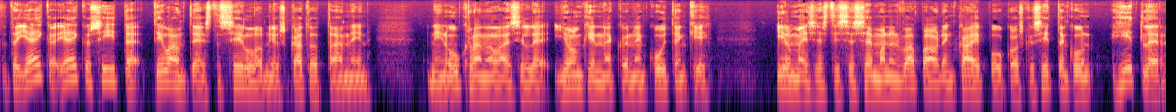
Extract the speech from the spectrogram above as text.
tota, jäikö, jäikö siitä tilanteesta silloin, jos katsotaan, niin, niin ukrainalaisille jonkinnäköinen kuitenkin ilmeisesti se semmoinen vapauden kaipuu, koska sitten kun Hitler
